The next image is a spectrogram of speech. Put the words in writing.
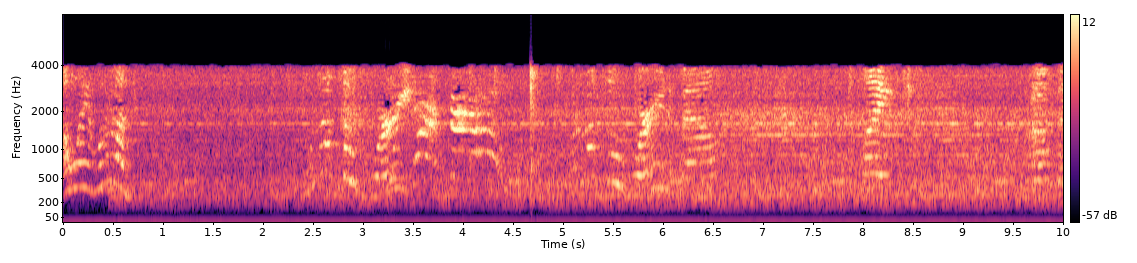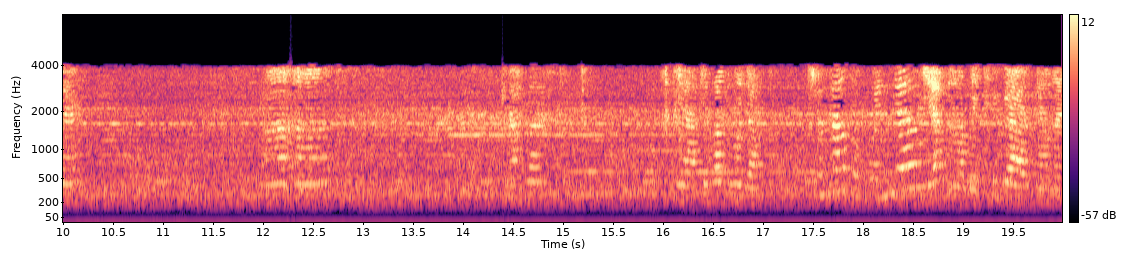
Oh wait, what am I? What am I so worried? What am I so worried about? Like, up there. Uh-uh. Nothing. Yeah, jump out the window. jump out the window? Yep, and there'll be two guys down there.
